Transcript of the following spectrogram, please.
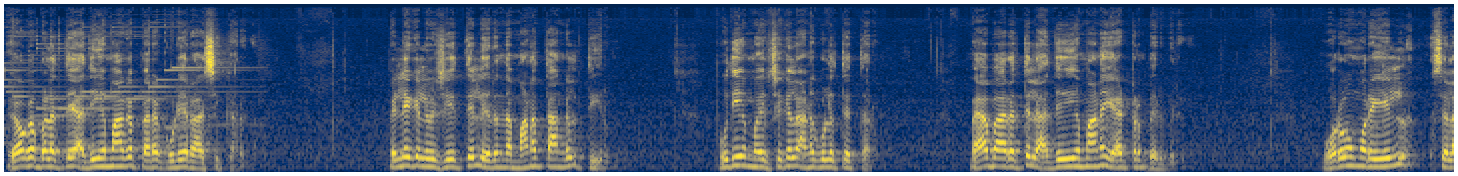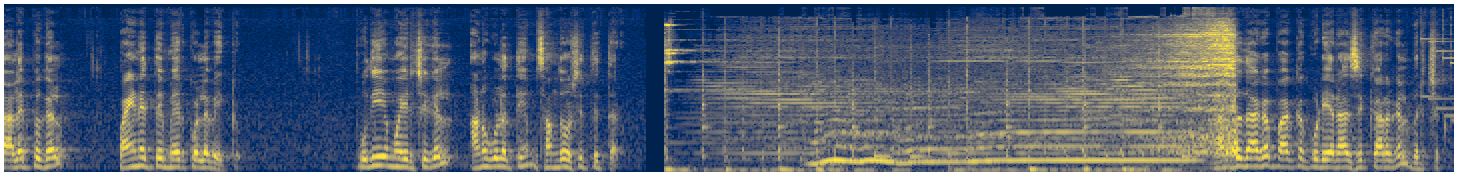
யோக பலத்தை அதிகமாக பெறக்கூடிய ராசிக்காரர்கள். பிள்ளைகள் விஷயத்தில் இருந்த மனத்தாங்கள் தீரும். புதிய முயற்சிகள் அனுகூலத்தை தரும். வியாபாரத்தில் அதிகமான ஏற்றம் பெறுவீர்கள். உறவு முறையில் சில அழைப்புகள் பயணத்தை மேற்கொள்ள வைக்கும். புதிய முயற்சிகள் அனுகூலத்தையும் சந்தோஷத்தை தரும். அடுத்ததாக பார்க்கக்கூடிய ராசிக்காரர்கள் விருச்சிகம்.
